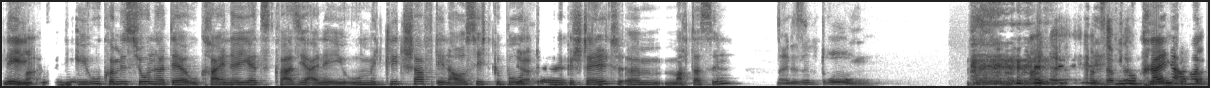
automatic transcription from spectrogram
Ne, Niemals. die EU-Kommission hat der Ukraine jetzt quasi eine EU-Mitgliedschaft in Aussicht gebot Ja. äh, gestellt. Ähm, macht das Sinn? Nein, das sind Drohungen. Ukraine Die Ukraine aber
